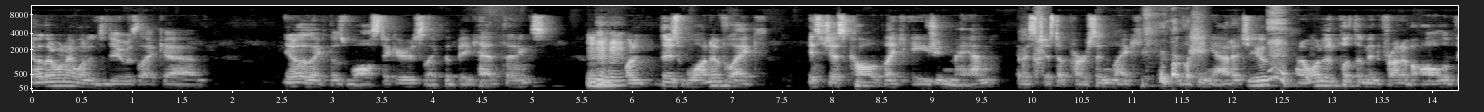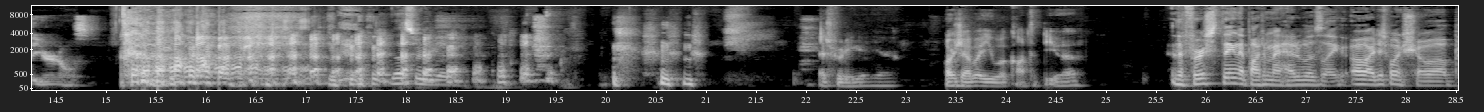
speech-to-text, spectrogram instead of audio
Another one I wanted to do was like, uh, you know, like those wall stickers, like the big head things. Mhm. One, there's one of like, it's just called like Asian man. And it's just a person like looking out at you. And I wanted to put them in front of all of the urinals. That's pretty good. That's pretty good, yeah. Or how about you? What concept do you have? The first thing that popped in my head was like, oh, I just want to show up.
